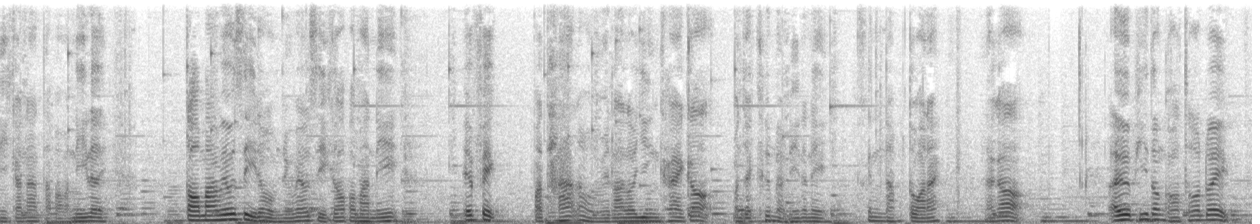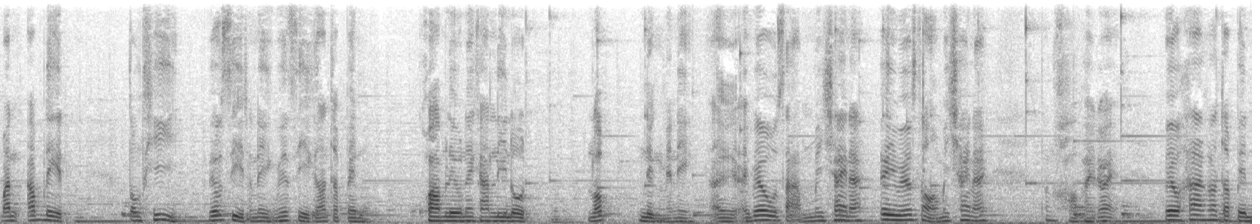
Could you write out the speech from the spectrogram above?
นี่ก็หน้าตาประมาณนี้เลย ต่อมาเวลสี่นะผมอย่างเวลสี่ก็ประมาณนี้เอฟเฟกต์ปะทะนะผมเวลาเรายิงใครก็มันจะขึ้นแบบนี้นั่นเองขึ้นตามตัวนะ แล้วก็เออพี่ต้องขอโทษด้วยมันอัปเดตตรงที่เวลสี่นั่นเองเวลสี่ก็จะเป็นความเร็วในการรีโหลดลบหนึ่งนั่นเอง เออไอเวลสามไม่ใช่นะ เอ้ยเวลสองไม่ใช่นะ ต้องขอไปด้วย เวลห้าก็จะเป็น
